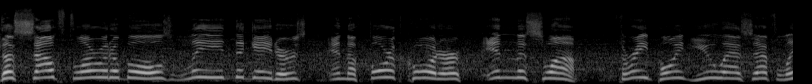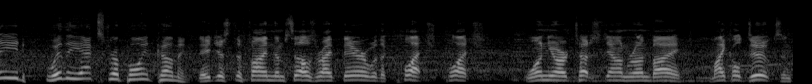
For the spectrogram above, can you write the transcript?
The South Florida Bulls lead the Gators in the fourth quarter in the swamp. Three point USF lead with the extra point coming. They just defined themselves right there with a clutch, clutch, one yard touchdown run by Michael Dukes and,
